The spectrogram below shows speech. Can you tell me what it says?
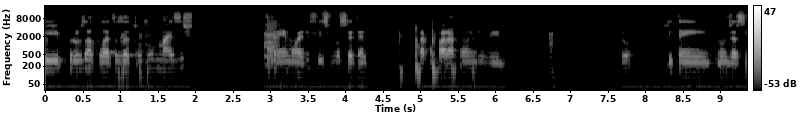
E para os atletas é tudo mais extremo. É difícil você tentar comparar com um indivíduo que tem, vamos dizer assim,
